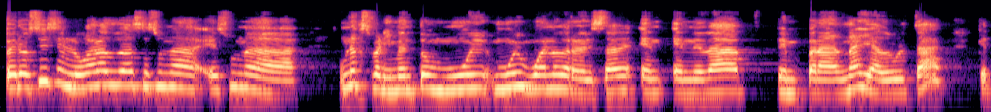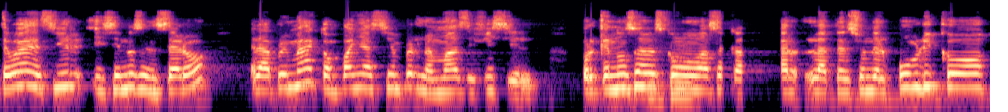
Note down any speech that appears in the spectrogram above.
Pero sí, sin lugar a dudas, es, una, es una, un experimento muy, muy bueno de realizar en, en edad temprana y adulta, que te voy a decir, y siendo sincero, la primera campaña siempre es la más difícil, porque no sabes cómo vas a captar la atención del público.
